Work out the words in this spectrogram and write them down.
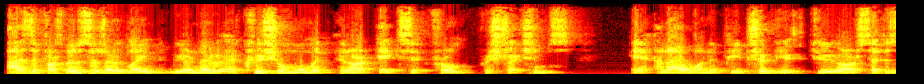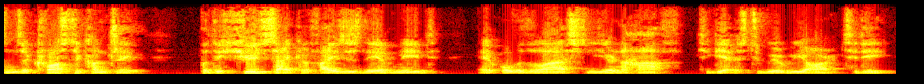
As the First Minister has outlined, we are now at a crucial moment in our exit from restrictions, eh, and I want to pay tribute to our citizens across the country for the huge sacrifices they have made eh, over the last year and a half to get us to where we are today.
